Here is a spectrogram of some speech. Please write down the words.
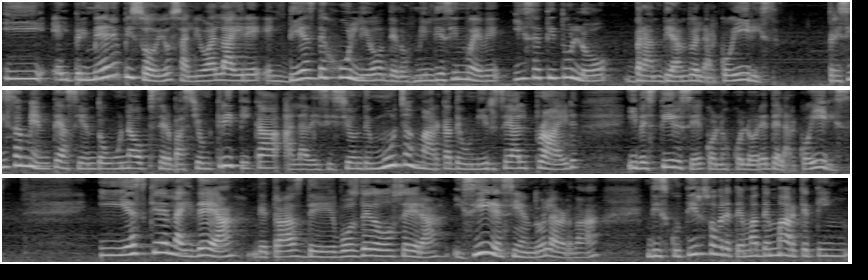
Y el primer episodio salió al aire el 10 de julio de 2019 y se tituló Brandeando el arco iris, precisamente haciendo una observación crítica a la decisión de muchas marcas de unirse al Pride y vestirse con los colores del arco iris. Y es que la idea detrás de Voz de Dos era, y sigue siendo, la verdad, discutir sobre temas de marketing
